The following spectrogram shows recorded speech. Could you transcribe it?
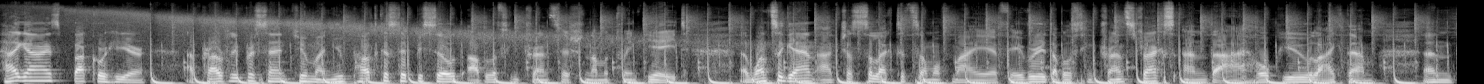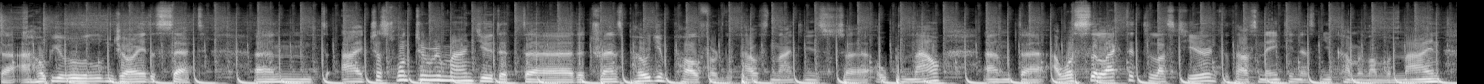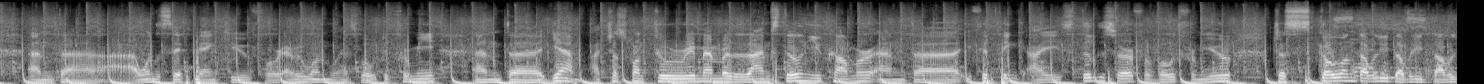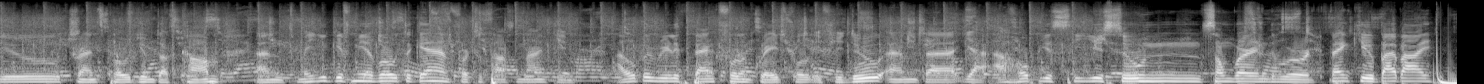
Hi guys, Bakur here. I proudly present you my new podcast episode, Uplifting Transition number 28. Uh, once again, I just selected some of my uh, favorite uplifting trance tracks and I hope you like them. And uh, I hope you will enjoy the set. And I just want to remind you that uh, the Trance Podium poll for 2019 is uh, open now. And uh, I was selected last year in 2018 as newcomer number 9. And uh, I want to say thank you for everyone who has voted for me. And uh, yeah, I just want to remember that I'm still a newcomer. And uh, if you think I still deserve a vote from you, just go on www.trancepodium.com and may you give me a vote again for 2019. I will be really thankful and grateful if you do. And uh, yeah, I hope you see you soon somewhere in the world. Thank you. Bye bye.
